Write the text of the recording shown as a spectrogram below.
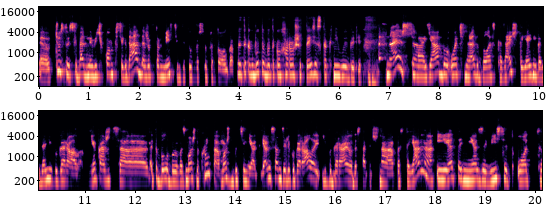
Э, чувствую себя новичком всегда, даже в том месте, где ты уже супер долго. Ну, это как будто бы такой хороший тезис, как не выгореть. Знаешь, э, я бы очень рада была сказать, что я никогда не выгорала. Мне кажется, это было бы, возможно, круто, а может быть и нет. Я на самом деле выгорала и выгораю достаточно постоянно, и это не зависит от э,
